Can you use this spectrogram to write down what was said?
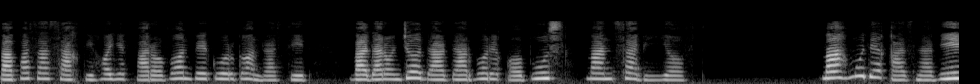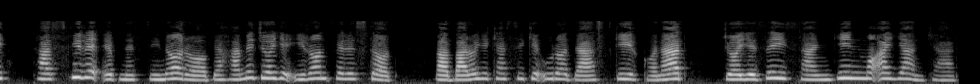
و پس از سختی های فراوان به گرگان رسید و در آنجا در دربار قابوس منصبی یافت. محمود غزنوی تصویر ابن سینا را به همه جای ایران فرستاد و برای کسی که او را دستگیر کند جایزه سنگین معین کرد.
